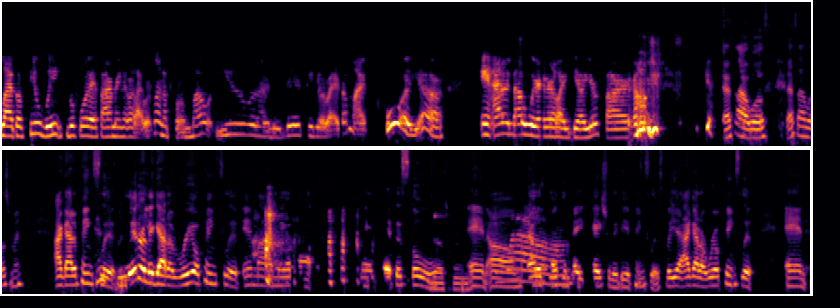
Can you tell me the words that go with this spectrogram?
like a few weeks before they fired me, they were like, "We're gonna promote you. We're gonna do this, give you a raise." I'm like, "Cool, yeah." And out of nowhere, they're like, yo, you're fired." That's how it was. That's how it was man. I got a pink slip. Literally got a real pink slip in my mailbox at the school. And um wow. that was when they actually did pink slips. But yeah, I got a real pink slip. And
